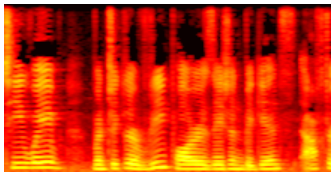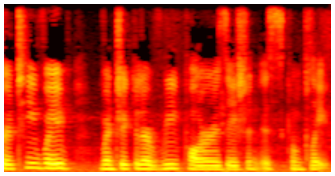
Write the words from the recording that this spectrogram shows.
T wave, ventricular repolarization begins. After T wave, ventricular repolarization is complete.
